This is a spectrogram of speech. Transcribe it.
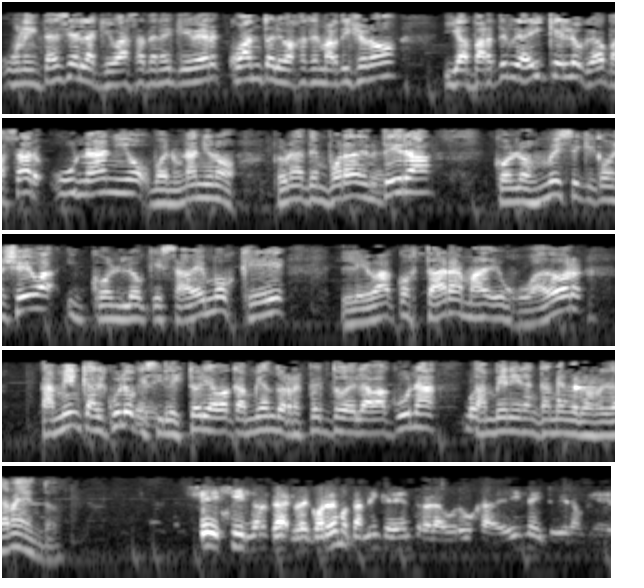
una instancia en la que vas a tener que ver cuánto le bajas el martillo o no, y a partir de ahí, ¿qué es lo que va a pasar? Un año, bueno, un año no, pero una temporada entera con los meses que conlleva y con lo que sabemos que le va a costar a más de un jugador. También calculo que si la historia va cambiando respecto de la vacuna, también irán cambiando los reglamentos. Sí, sí, recordemos también que dentro de la burbuja de Disney tuvieron que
